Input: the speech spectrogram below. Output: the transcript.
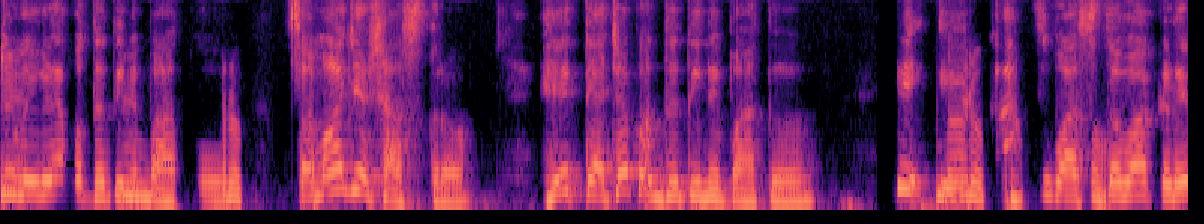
तो वेगळ्या पद्धतीने पाहतो. समाजशास्त्र हे त्याच्या पद्धतीने पाहतं. एकाच वास्तवाकडे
